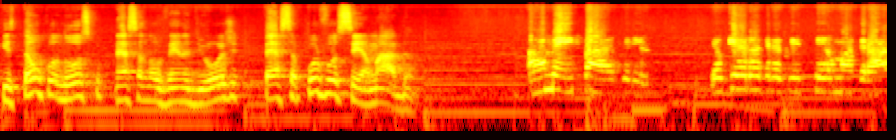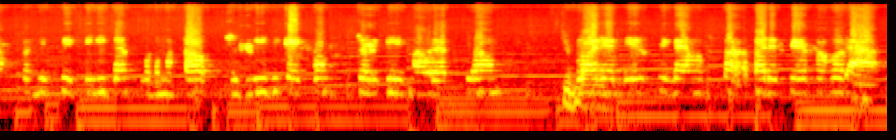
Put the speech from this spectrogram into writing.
que estão conosco nessa novena de hoje peça por você, amada? Amém, Padre. Eu quero agradecer uma graça recebida por uma causa jurídica e como fiz na oração. Glória a Deus, tivemos parecer favorável.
